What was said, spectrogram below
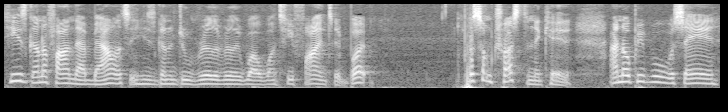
he's gonna find that balance and he's gonna do really really well once he finds it but put some trust in the kid. I know people were saying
